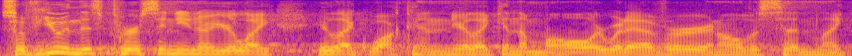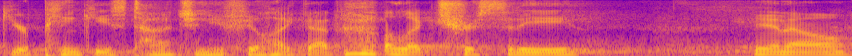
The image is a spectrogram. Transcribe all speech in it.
So if you and this person, you know, you're like you're like walking, you're like in the mall or whatever, and all of a sudden like your pinkies touch and you feel like that electricity, you know.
